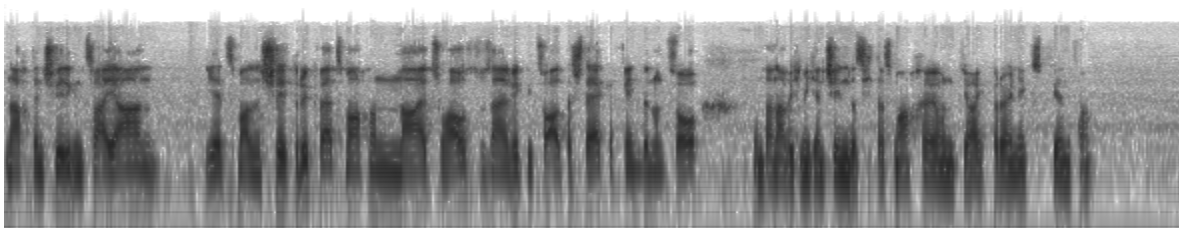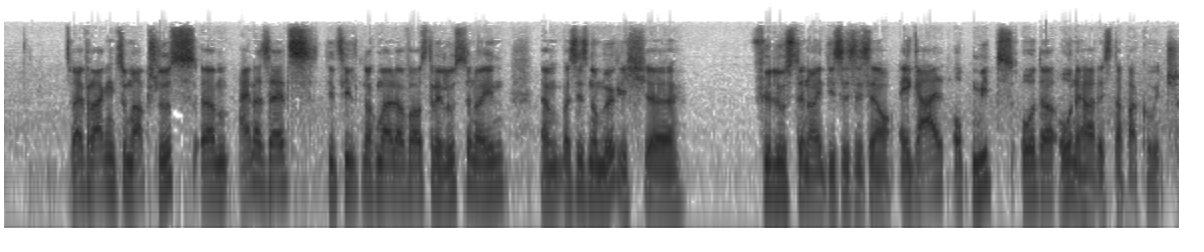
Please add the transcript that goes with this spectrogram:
nach den schwierigen zwei Jahren jetzt mal einen Schritt rückwärts machen, nahe zu Hause zu sein, wirklich zu alter Stärke finden und so. Und dann habe ich mich entschieden, dass ich das mache und ja, ich bereue nichts auf jeden Fall. Zwei Fragen zum Abschluss. Ähm, einerseits, die zielt nochmal auf Austria Lustenau hin. Ähm, was ist noch möglich äh, für Lustenau in dieser Saison? Egal ob mit oder ohne Haris Tabakovic.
